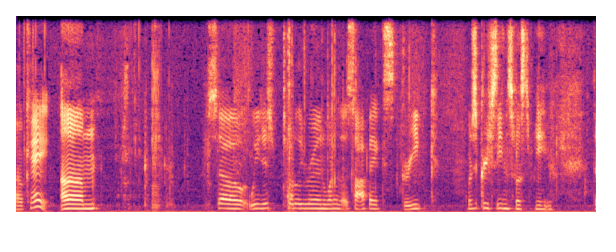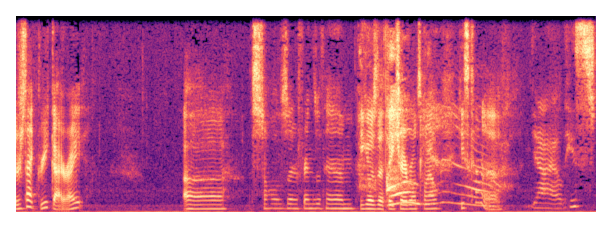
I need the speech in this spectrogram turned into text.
Okay, um. So, we just totally ruined one of those topics. Greek. What is Greek even supposed to mean? There's that Greek guy, right? Uh. The Stalls are friends with him. He goes to the fake chair every once in a while. He's kind of. Oh, Yeah, he's.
